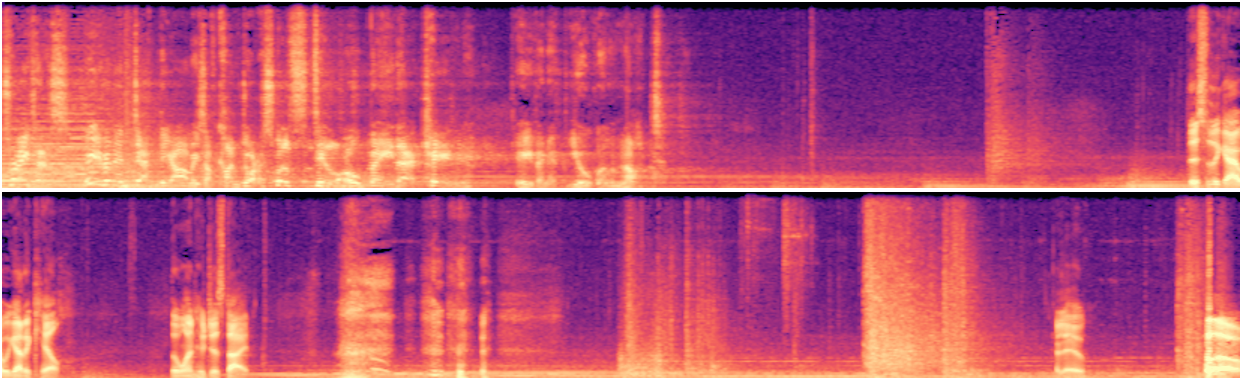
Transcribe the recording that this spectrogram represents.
Traitors! Even in death, the armies of Khanduras will still obey their king, even if you will not. This is the guy we gotta kill. The one who just died. Hello? Hello.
